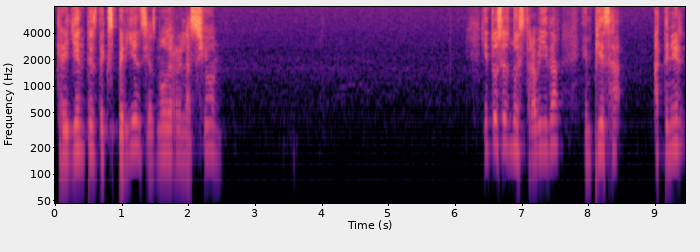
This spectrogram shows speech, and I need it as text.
creyentes de experiencias, no de relación. Y entonces nuestra vida empieza a tener,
